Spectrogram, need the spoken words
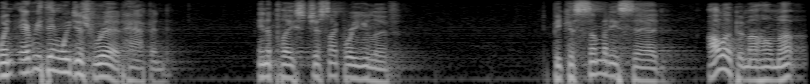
When everything we just read happened in a place just like where you live. Because somebody said, I'll open my home up.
